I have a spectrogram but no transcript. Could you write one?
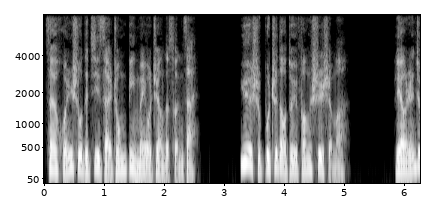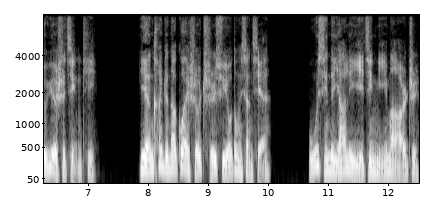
在魂兽的记载中并没有这样的存在。越是不知道对方是什么，两人就越是警惕。眼看着那怪蛇持续游动向前。无形的压力已经弥漫而至。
